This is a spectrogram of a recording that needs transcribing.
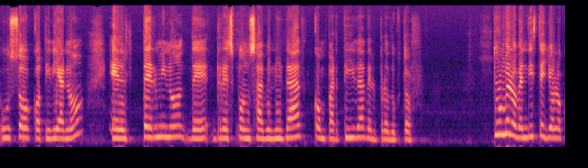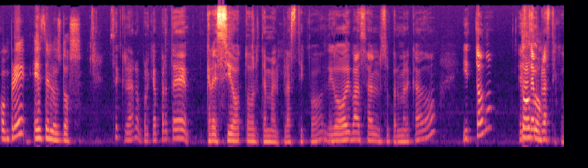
uso cotidiano el término de responsabilidad compartida del productor. Tú me lo vendiste, yo lo compré, es de los dos. Sí, claro, porque aparte creció todo el tema del plástico. Digo, hoy vas al supermercado y todo todo. Está en plástico.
